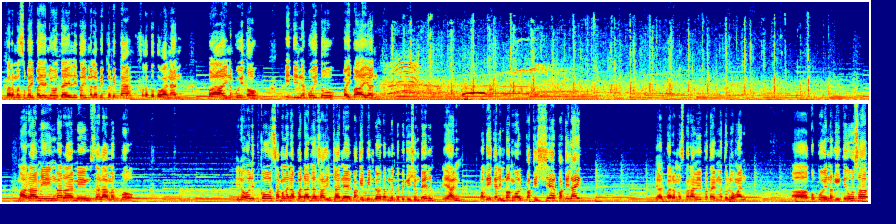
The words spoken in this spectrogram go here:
Para masubaybayan nyo dahil ito ay malapit-lapit na sa katotohanan. Bahay na po ito. Hindi na po ito baybayan. Maraming maraming salamat po. Inuulit ko sa mga napadaan lang sa aking channel, pakipindot ang notification bell. Yan. Pakikalimbangol, pakishare, pakilike. Yan, para mas marami pa tayong matulungan. Ah, ako po yung nakikiusap.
